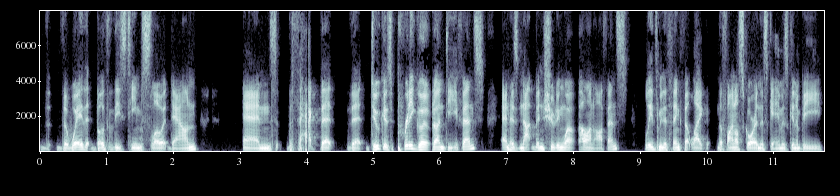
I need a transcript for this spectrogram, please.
the the way that both of these teams slow it down and the fact that that Duke is pretty good on defense and has not been shooting well on offense leads me to think that like the final score in this game is going to be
